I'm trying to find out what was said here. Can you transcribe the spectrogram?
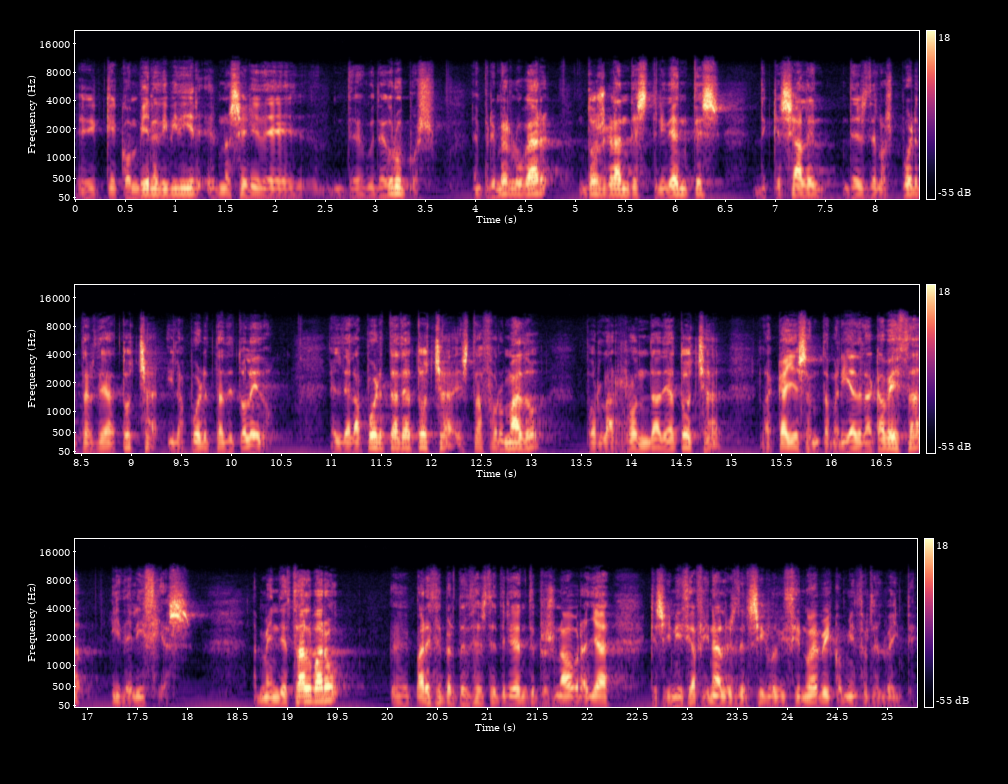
eh, que conviene dividir en una serie de, grupos. En primer lugar, dos grandes tridentes que salen desde las puertas de Atocha y la puerta de Toledo el de la Puerta de Atocha está formado por la Ronda de Atocha, la calle Santa María de la Cabeza y Delicias. Méndez Álvaro eh, parece pertenecer a este tridente, pero es una obra ya que se inicia a finales del siglo XIX y comienzos del XX.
